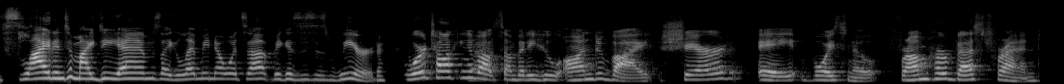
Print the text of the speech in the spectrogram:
slide into my DMs. Like let me know what's up because this is weird. We're talking Yeah. about somebody who on Dubai shared a voice note from her best friend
